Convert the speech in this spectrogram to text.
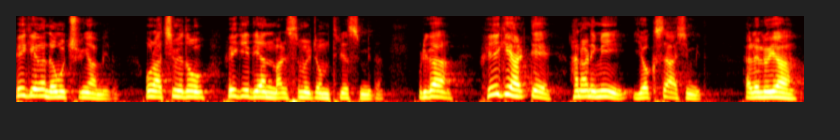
회개가 너무 중요합니다. 오늘 아침에도 회개에 대한 말씀을 좀 드렸습니다. 우리가 회개할 때 하나님이 역사하십니다. 할렐루야.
